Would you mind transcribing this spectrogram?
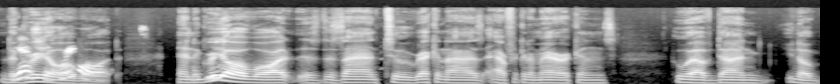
the yes, Grio Grio. Award. And the Mhm. Grio Award is designed to recognize African Americans who have done, you know,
